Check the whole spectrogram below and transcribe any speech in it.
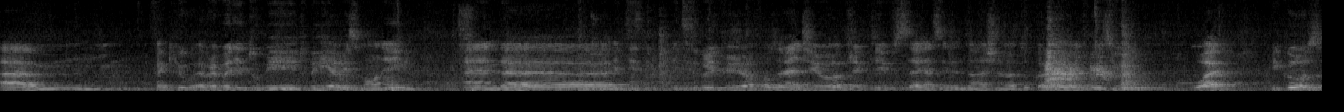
Um, thank you everybody to be to be here this morning, and uh, it is it is a great pleasure for the NGO Objective Science International to collaborate with you. Why? Because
